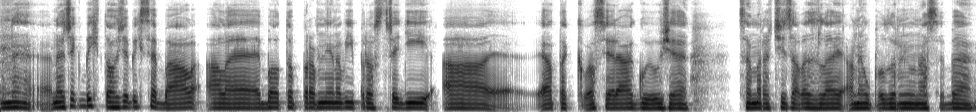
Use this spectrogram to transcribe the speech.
ne, neřekl bych toho, že bych se bál, ale bylo to pro mě nový prostředí a já tak vlastně reaguju, že jsem radši zalezlej a neupozorňuji na sebe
